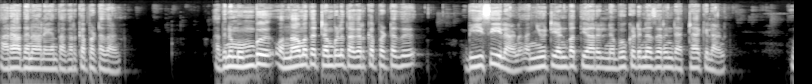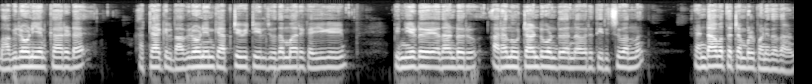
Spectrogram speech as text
ആരാധനാലയം തകർക്കപ്പെട്ടതാണ്. അതിനു മുമ്പ് ഒന്നാമത്തെ ടെമ്പിൾ തകർക്കപ്പെട്ടത് ബി സിയിലാണ്. അഞ്ഞൂറ്റി എൺപത്തി ആറിൽ അറ്റാക്കിലാണ് ബാബിലോണിയൻകാരുടെ അറ്റാക്കിൽ ബാബിലോണിയൻ ക്യാപ്റ്റിവിറ്റിയിൽ ജൂതന്മാർ കഴിയുകയും പിന്നീട് ഏതാണ്ട് ഒരു അരനൂറ്റാണ്ട് കൊണ്ട് തന്നെ അവർ തിരിച്ചു വന്ന് രണ്ടാമത്തെ ടെമ്പിൾ പണിതതാണ്.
